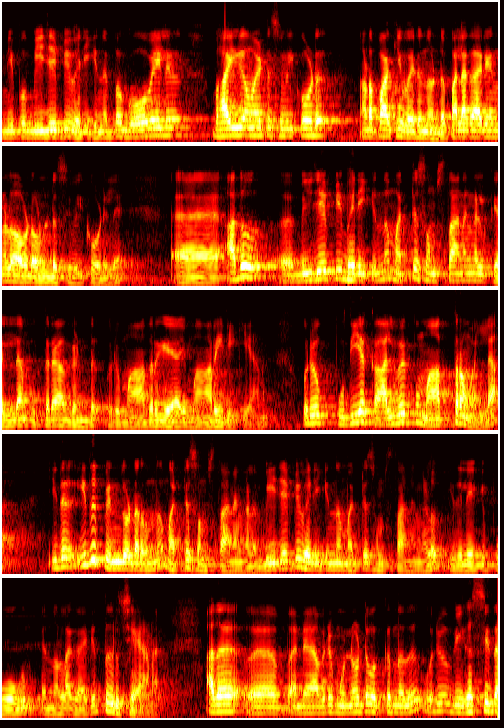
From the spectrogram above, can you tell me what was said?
ഇനിയിപ്പോൾ ബി ജെ പി ഭരിക്കുന്ന ഇപ്പോൾ ഗോവയിൽ ഭാഗികമായിട്ട് സിവിൽ കോഡ് നടപ്പാക്കി വരുന്നുണ്ട്. പല കാര്യങ്ങളും അവിടെ ഉണ്ട് സിവിൽ കോഡിൽ അത് ബി ജെ പി ഭരിക്കുന്ന മറ്റ് സംസ്ഥാനങ്ങൾക്കെല്ലാം ഉത്തരാഖണ്ഡ് ഒരു മാതൃകയായി മാറിയിരിക്കുകയാണ്. ഒരു പുതിയ കാൽവയ്പ് മാത്രമല്ല ഇത് ഇത് പിന്തുടർന്ന് മറ്റ് സംസ്ഥാനങ്ങളും ബി ജെ പി ഭരിക്കുന്ന മറ്റ് സംസ്ഥാനങ്ങളും ഇതിലേക്ക് പോകും എന്നുള്ള കാര്യം തീർച്ചയാണ്. അത് പിന്നെ അവർ മുന്നോട്ട് വെക്കുന്നത് ഒരു വികസിത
